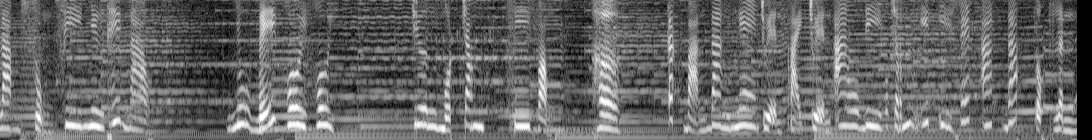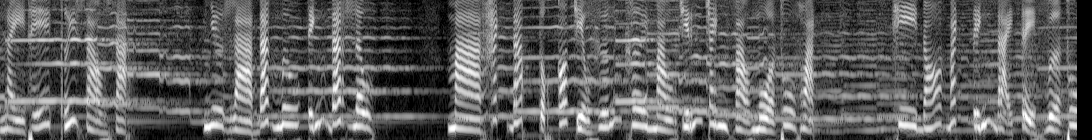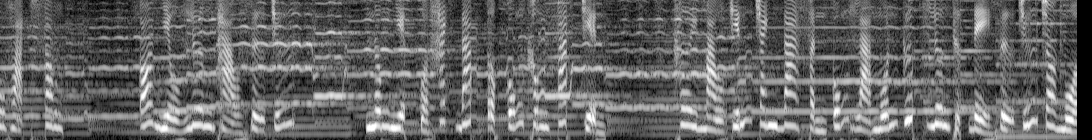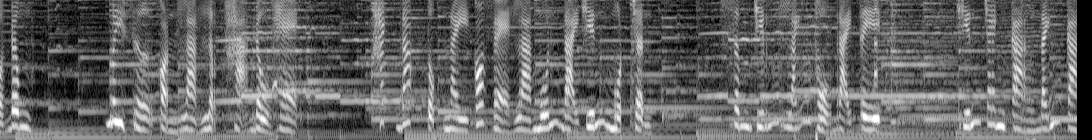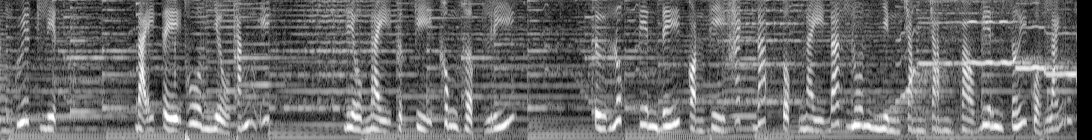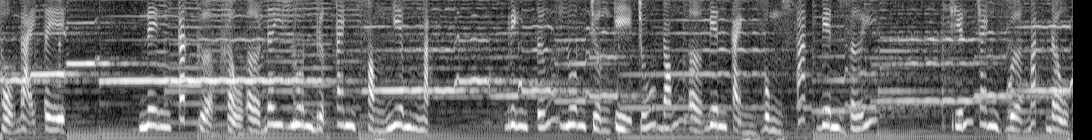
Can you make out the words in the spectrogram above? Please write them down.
Làm sủng phi như thế nào? Nhu bế hôi hôi. Chương 100 Hy vọng. Hờ. Các bạn đang nghe chuyện tại chuyện Audi.xyz đáp tục lần này thế tới rào rạc. Như là đã mưu tính đã lâu. Mà hách đáp tục có chiều hướng khơi màu chiến tranh vào mùa thu hoạch. Khi đó bách tính đại tể vừa thu hoạch xong có nhiều lương thảo dự trữ. Nông nghiệp của hách đáp tộc cũng không phát triển. Khơi màu chiến tranh đa phần cũng là muốn cướp lương thực để dự trữ cho mùa đông. Bây giờ còn là lập hạ đầu hè. Hách đáp tộc này có vẻ là muốn đại chiến một trận. Xâm chiếm lãnh thổ đại tề. Chiến tranh càng đánh càng quyết liệt. Đại tề thua nhiều thắng ít. Điều này cực kỳ không hợp lý. Từ lúc tiên đế còn thì hách đáp tộc này đã luôn nhìn chằm chằm vào biên giới của lãnh thổ đại tề. Nên các cửa khẩu ở đây luôn được canh phòng nghiêm ngặt. Binh tướng luôn trường kỳ trú đóng ở biên cảnh vùng sát biên giới. Chiến tranh vừa bắt đầu.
